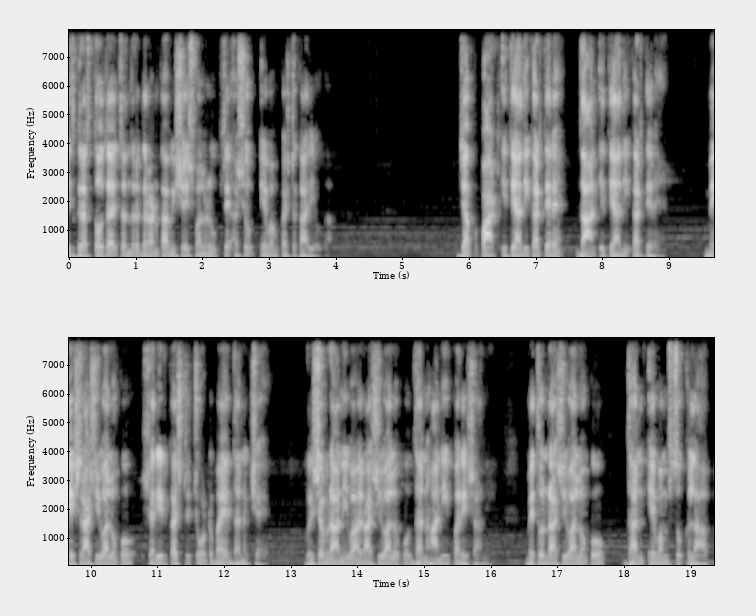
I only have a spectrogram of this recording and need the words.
इस ग्रस्तोदय चंद्र ग्रहण का विशेष फल रूप से अशुभ एवं कष्टकारी होगा। जप, पाठ इत्यादि करते रहें, दान इत्यादि करते रहें। मेष राशि वालों को शरीर कष्ट, चोट, भय, धन क्षय। वृषभ रानी राशि वालों को धन हानि, परेशानी। मिथुन राशि वालों को धन एवं सुख लाभ,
